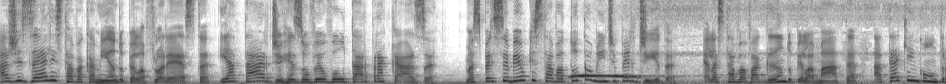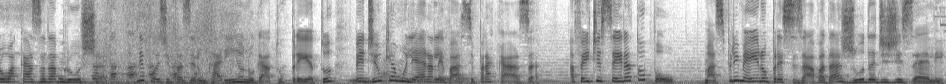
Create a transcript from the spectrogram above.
A Gisele estava caminhando pela floresta e à tarde resolveu voltar para casa, mas percebeu que estava totalmente perdida. Ela estava vagando pela mata até que encontrou a casa da bruxa. Depois de fazer um carinho no gato preto, pediu que a mulher a levasse para casa. A feiticeira topou, mas primeiro precisava da ajuda de Gisele.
